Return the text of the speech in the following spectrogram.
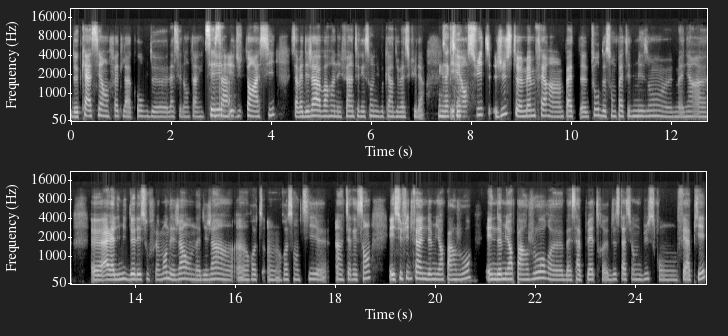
de casser en fait la courbe de la sédentarité et du temps assis, ça va déjà avoir un effet intéressant au niveau cardiovasculaire. Exactement. Et ensuite, juste euh, même faire un, euh, tour de son pâté de maison euh, de manière à, la limite de l'essoufflement, déjà on a déjà un, ressenti intéressant et il suffit de faire une demi-heure par jour. Et une demi-heure par jour, bah, ça peut être deux stations de bus qu'on fait à pied.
